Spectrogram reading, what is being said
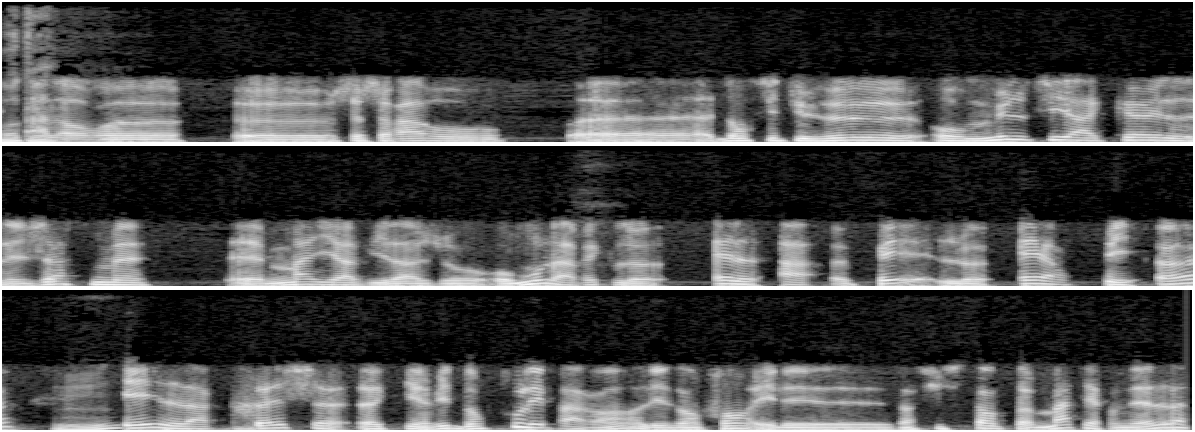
Ok. Alors, euh, euh, ce sera au, euh, donc si tu veux, au multi-accueil les Jasmin et Maya Village au, au Moule avec le LAEP, le RPE Mhm. et la crèche euh, qui invite donc tous les parents, les enfants et les assistantes maternelles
